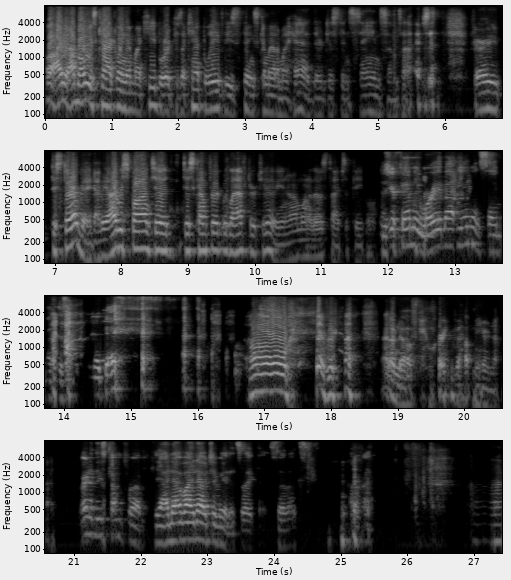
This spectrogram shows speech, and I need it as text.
well, I, am always cackling at my keyboard because I can't believe these things come out of my head. They're just insane sometimes, very disturbing. I mean, I respond to discomfort with laughter too. You know, I'm one of those types of people. Does your family worry about you and say, "Is okay"? oh, I don't know if they worry about me or not. Where did these come from? Yeah, I know. I know what you mean. It's like so. That's all right. Uh,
